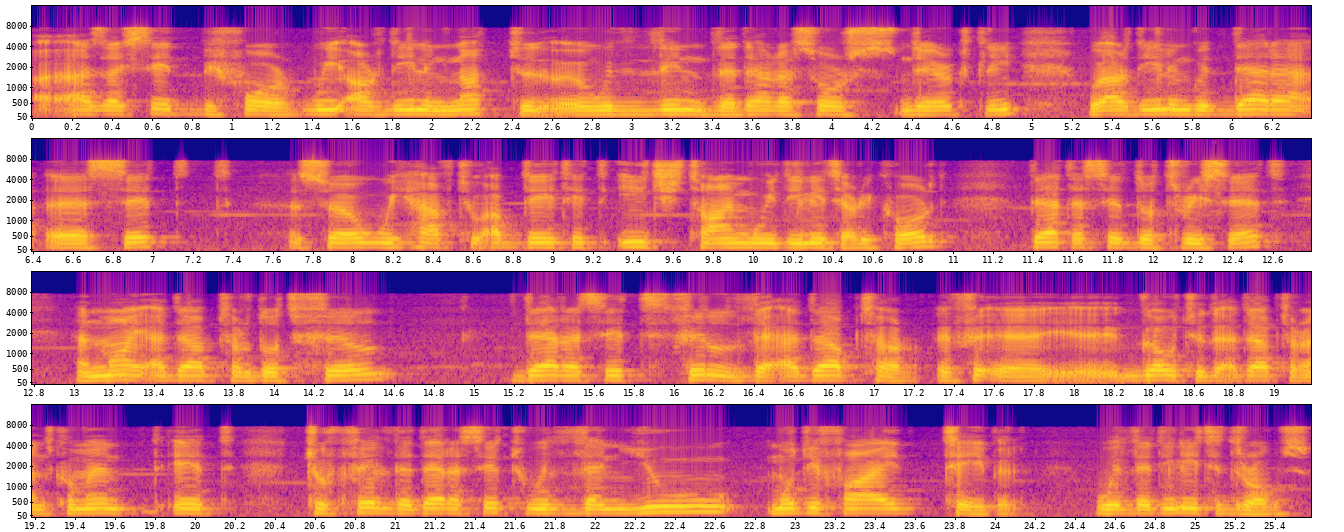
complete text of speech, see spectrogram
as I said before we are dealing not to, uh, within the data source directly. We are dealing with data uh, set so we have to update it each time we delete a record. Dataset.reset and my adapter.fill dataset fill the adapter if, uh, go to the adapter and command it to fill the dataset with the new modified table with the deleted rows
